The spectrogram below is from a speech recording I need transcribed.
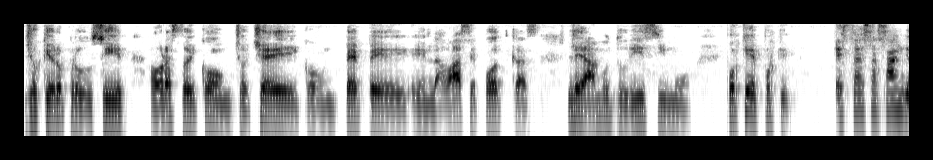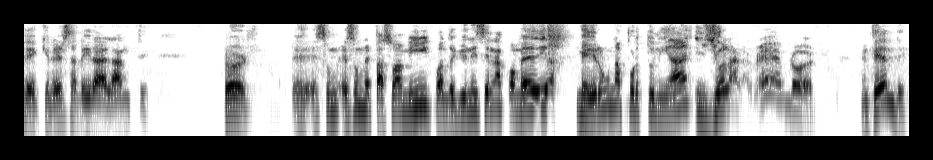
yo quiero producir. Ahora estoy con Choche y con Pepe en la base podcast. Le damos durísimo. ¿Por qué? Porque está esa sangre de querer salir adelante. Bro, eso, eso me pasó a mí cuando yo inicié en la comedia. Me dieron una oportunidad y yo la agarré, bro. ¿Entiendes?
